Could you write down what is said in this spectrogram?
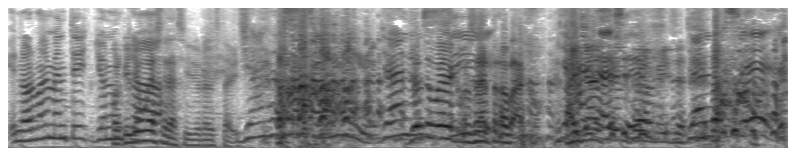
Eh, Normalmente yo nunca... Porque yo voy a hacer así de una vez, Tavis. Ya lo sé, ya lo Yo te voy a cruzar trabajo. Ya Ay, lo sé, sé, me dice. ya lo sé.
